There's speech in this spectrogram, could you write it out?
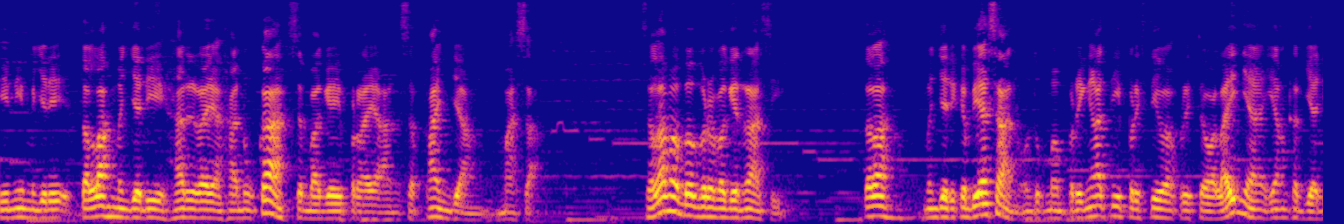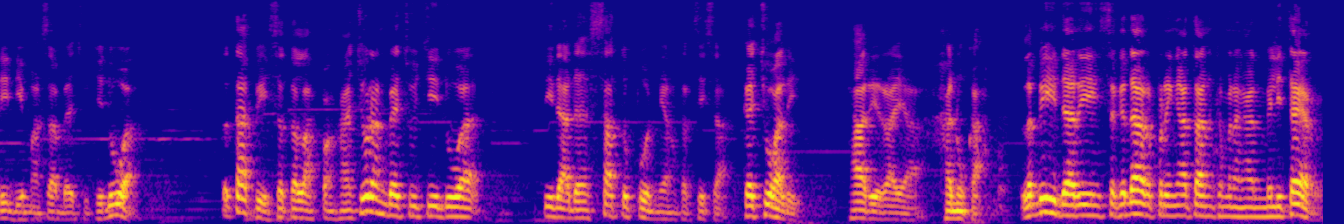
Ini menjadi telah menjadi hari raya Hanukkah sebagai perayaan sepanjang masa. Selama beberapa generasi telah menjadi kebiasaan untuk memperingati peristiwa-peristiwa lainnya yang terjadi di masa Bait Suci II. Tetapi setelah penghancuran Bait Suci II tidak ada satupun yang tersisa kecuali hari raya Hanukkah. Lebih dari sekedar peringatan kemenangan militer,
